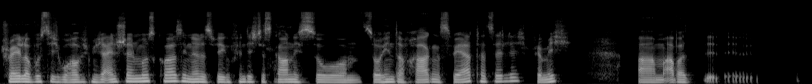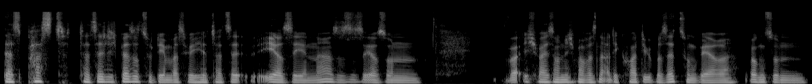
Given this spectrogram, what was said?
Trailer wusste ich, worauf ich mich einstellen muss quasi, ne? Deswegen finde ich das gar nicht so, so hinterfragenswert tatsächlich für mich. Ähm, aber äh, das passt tatsächlich besser zu dem, was wir hier tatsächlich eher sehen, ne? Also es ist eher so ein, ich weiß noch nicht mal, was eine adäquate Übersetzung wäre. Irgend so ein,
